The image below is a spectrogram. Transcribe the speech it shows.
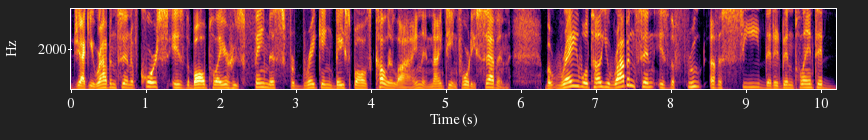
Jackie Robinson, of course, is the ball player who's famous for breaking baseball's color line in 1947. But Ray will tell you Robinson is the fruit of a seed that had been planted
